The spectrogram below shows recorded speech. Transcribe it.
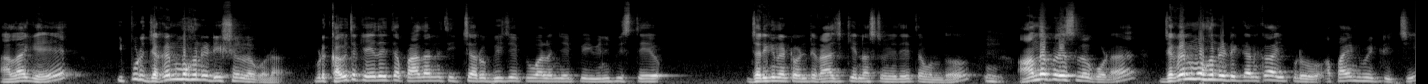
అలాగే ఇప్పుడు జగన్మోహన్ రెడ్డి విషయంలో కూడా ఇప్పుడు కవితకి ఏదైతే ప్రాధాన్యత ఇచ్చారో బీజేపీ వాళ్ళని చెప్పి వినిపిస్తే జరిగినటువంటి రాజకీయ నష్టం ఏదైతే ఉందో ఆంధ్రప్రదేశ్లో కూడా జగన్మోహన్ రెడ్డికి కనుక ఇప్పుడు అపాయింట్మెంట్ ఇచ్చి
